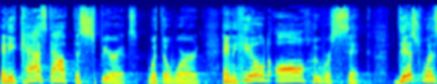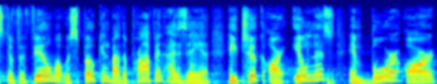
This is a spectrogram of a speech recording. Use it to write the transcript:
and he cast out the spirits with the word and healed all who were sick. This was to fulfill what was spoken by the prophet Isaiah. He took our illness and bore our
